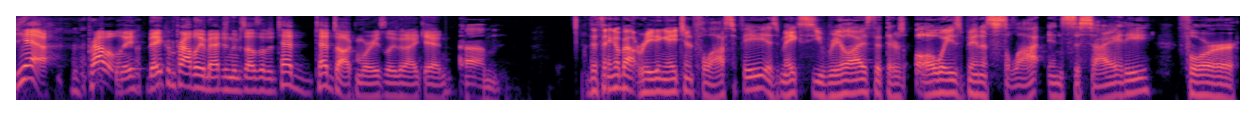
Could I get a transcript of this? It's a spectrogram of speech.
yeah, probably. they can probably imagine themselves at a TED TED talk more easily than I can. um the thing about reading ancient philosophy is makes you realize that there's always been a slot in society for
